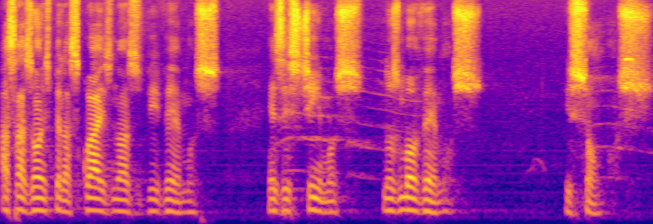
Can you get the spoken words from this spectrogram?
As razões pelas quais nós vivemos existimos, nos movemos e somos.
